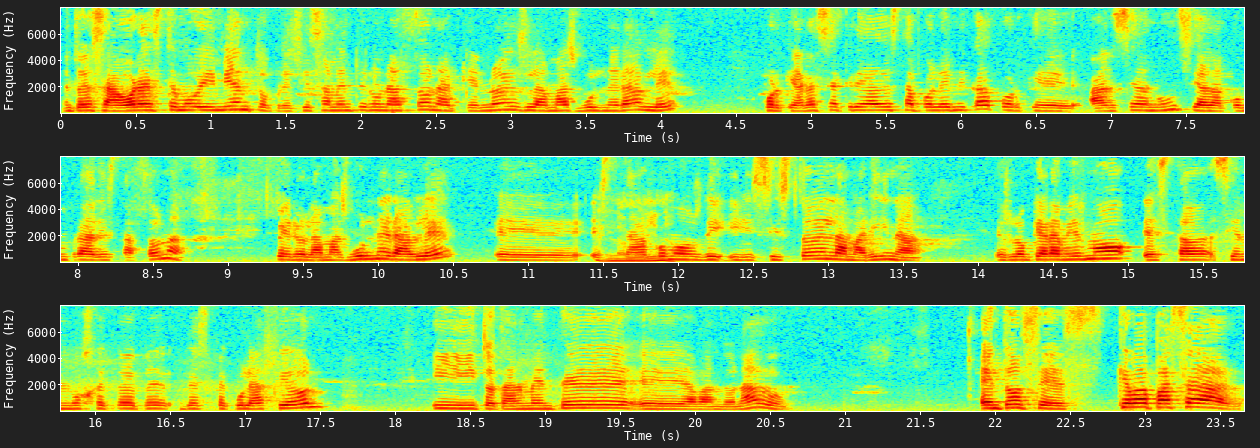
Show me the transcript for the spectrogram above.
Entonces ahora este movimiento, precisamente en una zona que no es la más vulnerable, porque ahora se ha creado esta polémica porque se anuncia la compra de esta zona, pero la más vulnerable eh, está, como os insisto, en la marina. Es lo que ahora mismo está siendo objeto de, especulación y totalmente eh, abandonado. Entonces, ¿qué va a pasar?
